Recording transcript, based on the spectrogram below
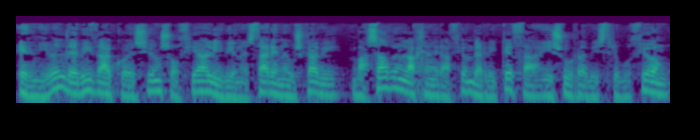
el nivel de vida, cohesión social y bienestar en Euskadi, basado en la generación de riqueza y su redistribución,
